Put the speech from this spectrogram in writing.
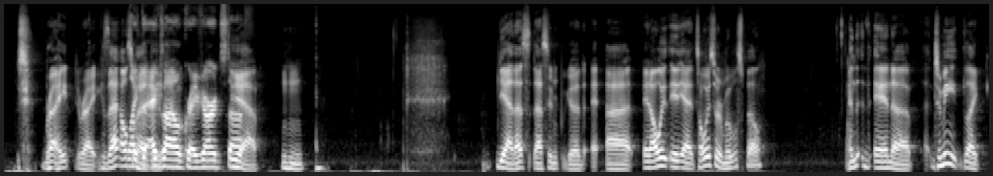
right, right, because that also like had the exile graveyard stuff. Yeah. Hmm Yeah, that's that's good. Uh, it always it, yeah, it's always a removal spell, and and uh, to me like,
